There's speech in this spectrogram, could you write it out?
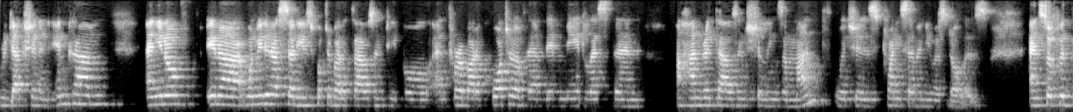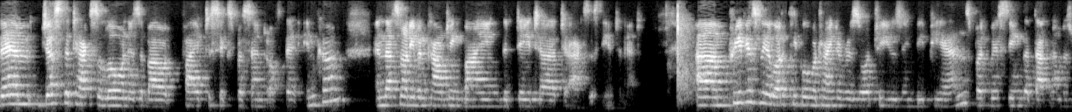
reduction in income. And you know, in our, when we did our study, we spoke to about a thousand people and for about a quarter of them, they made less than 100,000 shillings a month, which is 27 US dollars. And so for them, just the tax alone is about five to 6% of their income. And that's not even counting buying the data to access the internet. Um, previously, a lot of people were trying to resort to using VPNs, but we're seeing that that number is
